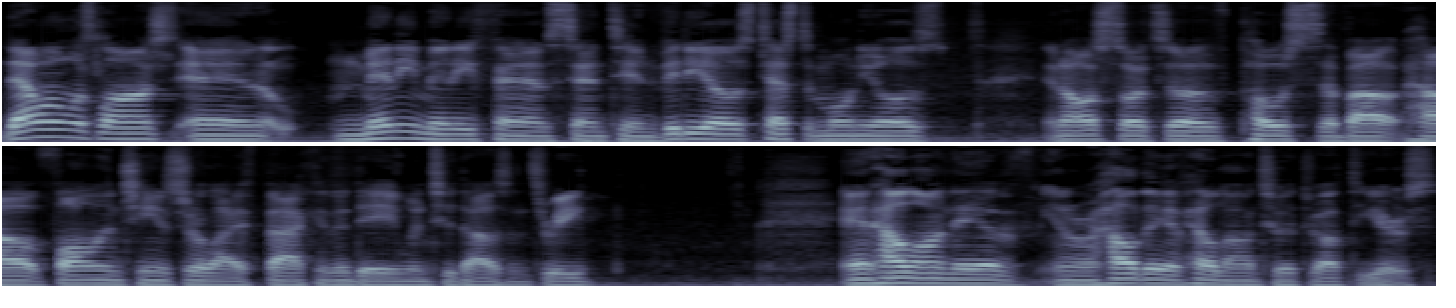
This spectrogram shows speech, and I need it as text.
that one was launched, and many, many fans sent in videos, testimonials, and all sorts of posts about how Fallen changed their life back in the day when 2003 and how long they have, you know, how they have held on to it throughout the years.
